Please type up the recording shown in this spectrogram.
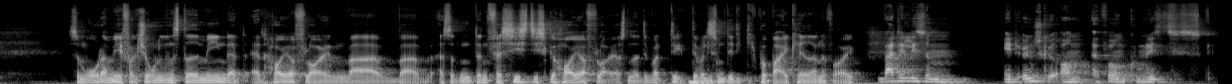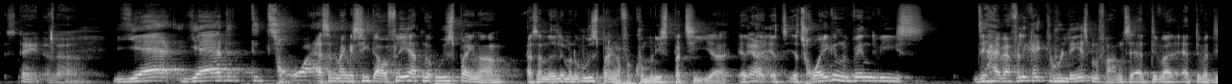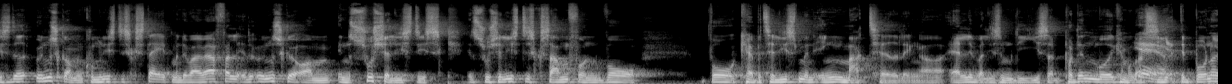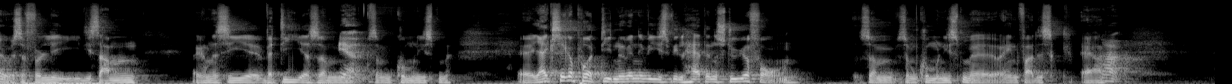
som Rote Armee-fraktionen et sted mente, at, at højrefløjen var, var altså den, den fascistiske højrefløj og sådan noget. Det var, det, det var ligesom det, de gik på barrikaderne for, ikke? Var det ligesom et ønske om at få en kommunistisk stat, eller... Ja, ja det, det tror jeg. Altså man kan sige, der er jo flere af dem, der udspringer, altså medlemmer, der udspringer fra kommunistpartier. Jeg, Ja. jeg, jeg, tror ikke nødvendigvis, det har jeg i hvert fald ikke rigtig kunne læse mig frem til, at det var, at det var decideret ønske om en kommunistisk stat, men det var i hvert fald et ønske om en socialistisk, et socialistisk samfund, hvor hvor kapitalismen ingen magt havde længere. Alle var ligesom lige. Så på den måde kan man godt Ja, ja. sige, at det bunder jo selvfølgelig i de samme hvad kan man sige, øh, værdier som, Ja. som kommunisme. Øh, Jeg er ikke sikker på, at de nødvendigvis ville have den styreform, som, som kommunisme rent faktisk er. Nej.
